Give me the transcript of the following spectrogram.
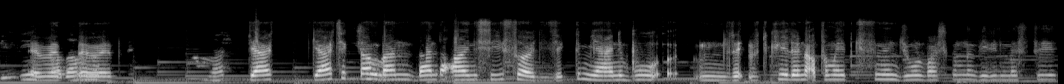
Bildiğin evet, adamlar, evet. adamlar Ger Gerçekten Çok... ben ben de aynı şeyi söyleyecektim. Yani bu rütük üyelerine atama yetkisinin Cumhurbaşkanı'na verilmesi,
